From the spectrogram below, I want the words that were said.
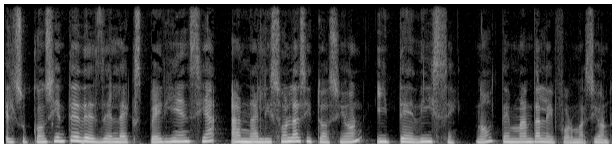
el subconsciente desde la experiencia analizó la situación y te dice, ¿no? Te manda la información,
